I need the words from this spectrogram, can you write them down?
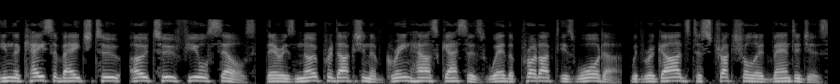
In the case of H2, O2 fuel cells, there is no production of greenhouse gases where the product is water. With regards to structural advantages,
